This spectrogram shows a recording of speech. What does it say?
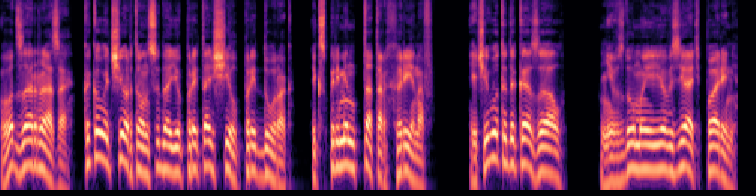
«Вот зараза! Какого черта он сюда ее притащил, придурок? Экспериментатор хренов!» «И чего ты доказал?» «Не вздумай ее взять, парень»,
